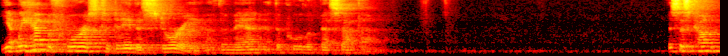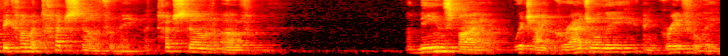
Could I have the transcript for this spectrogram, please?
Yet we have before us today the story of the man at the pool of Bethesda. This has come, become a touchstone for me, touchstone of a means by which I gradually and gratefully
